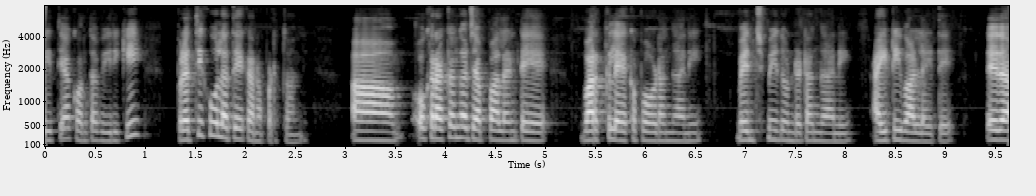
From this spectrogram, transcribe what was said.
రీత్యా కొంత వీరికి ప్రతికూలతే కనపడుతోంది. ఒక రకంగా చెప్పాలంటే వర్క్ లేకపోవడం కానీ బెంచ్ మీద ఉండటం కానీ ఐటీ వాళ్ళైతే లేదా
